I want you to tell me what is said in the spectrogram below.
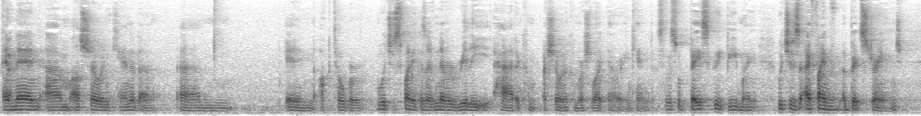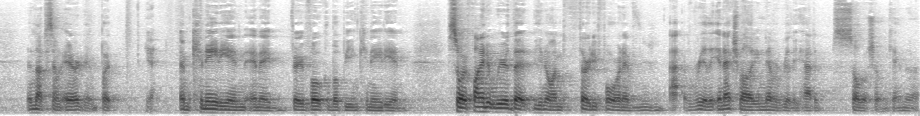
Okay. and then um, I'll show in Canada um, in October, which is funny because I've never really had a, com- a show in a commercial art gallery in Canada. So this will basically be my, which is I find a bit strange, and not to sound arrogant, but yeah. I'm Canadian and I'm very vocal about being Canadian. So I find it weird that you know I'm 34 and I've really, in actuality, never really had a solo show in Canada.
